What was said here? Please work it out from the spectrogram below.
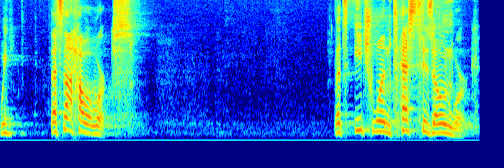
We, that's not how it works. Let's each one test his own work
